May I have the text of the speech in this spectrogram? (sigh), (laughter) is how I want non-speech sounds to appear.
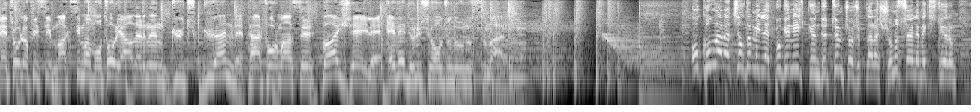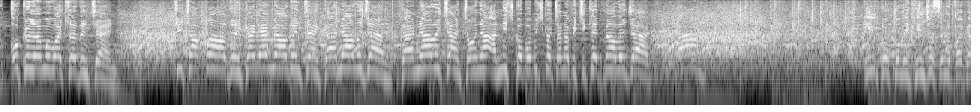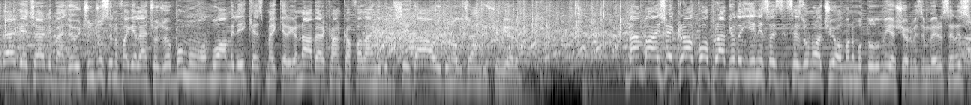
Petrol Ofisi Maxima motor yağlarının güç, güven ve performansı Bay J ile eve dönüş yolculuğunu sunar. Okullar açıldı millet. Bugün ilk gündü. Tüm çocuklara şunu söylemek istiyorum. Okula mı başladın sen? Kitap mı aldın? Kalem mi aldın sen? Karne alacaksın. Karne alacaksın. Sonra annişko babişko sana bisiklet mi alacak? Tamam. İlkokul ikinci sınıfa kadar geçerli bence. Üçüncü sınıfa gelen çocuğa bu mu- muameleyi kesmek gerekiyor. Ne haber kanka falan gibi bir şey daha uygun olacağını düşünüyorum. Ben Bayece Kral Pop Radyo'da yeni se- sezonu açıyor olmanın mutluluğunu yaşıyorum izin verirseniz.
